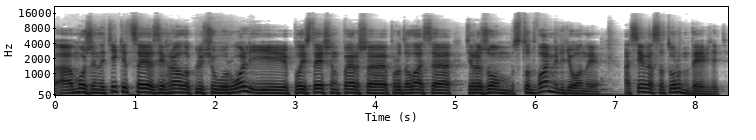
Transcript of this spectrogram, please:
а може не тільки це зіграло ключову роль, і PlayStation перша продалася тиражом 102 мільйони, а Sega Saturn 9.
